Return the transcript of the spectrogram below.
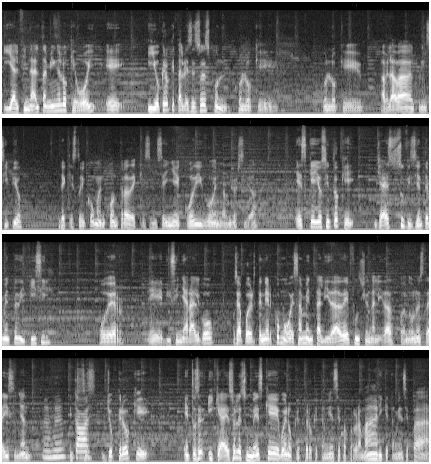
y al final también en lo que voy eh, y yo creo que tal vez eso es con, con lo que con lo que hablaba al principio de que estoy como en contra de que se enseñe código en la universidad es que yo siento que ya es suficientemente difícil poder eh, diseñar algo, o sea, poder tener como esa mentalidad de funcionalidad cuando uno está diseñando. Ujú, cabal. Entonces, yo creo que entonces y que a eso le sumes que bueno, que pero que también sepa programar y que también sepa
